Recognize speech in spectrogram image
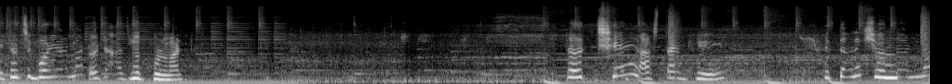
এটা হচ্ছে বরিয়ার মাঠ ওইটা আজমতপুর মাঠ। এটা হচ্ছে রাস্তার ভিউ দেখতে অনেক সুন্দর না?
